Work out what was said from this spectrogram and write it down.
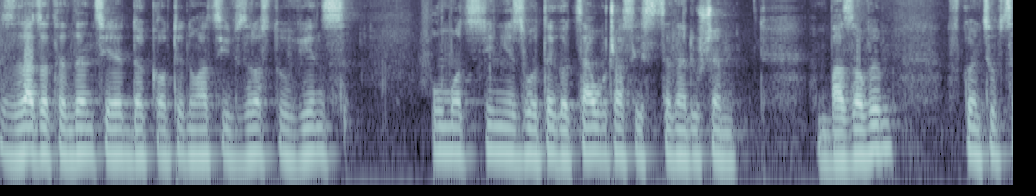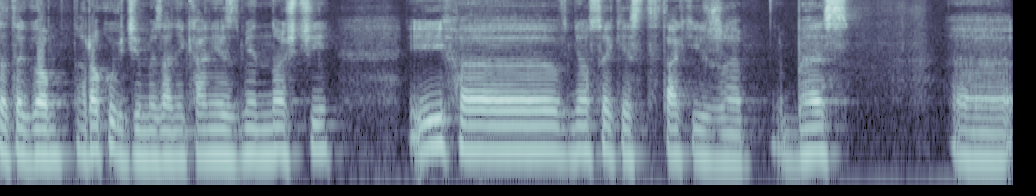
zdradza tendencję do kontynuacji wzrostu, więc umocnienie złotego cały czas jest scenariuszem bazowym. W końcówce tego roku widzimy zanikanie zmienności i e, wniosek jest taki, że bez e,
